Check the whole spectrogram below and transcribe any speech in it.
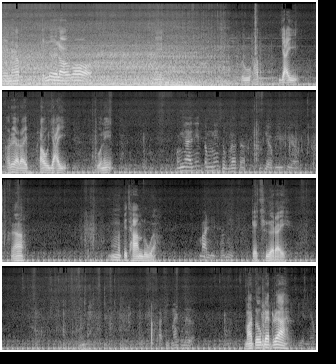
นี่นะครับเทรลเลอร์เราก็ นี่ ดูครับ ใหญ่เขาเรียกอะไรเพลาใหญ่ตัวนี้ของยายนี่ตรงนี้สุกแล้วแต่เกี่ยวปีที่แล้วนะมันไปทำดูอะบ้านอยู่แถวนี้แกเชื่ออะไรอาทิตย์ไม้จะเลิกมาตัวเบ็ดเรือเย็นแล้ว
